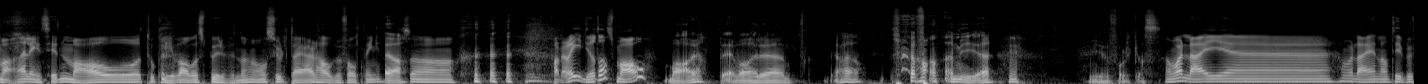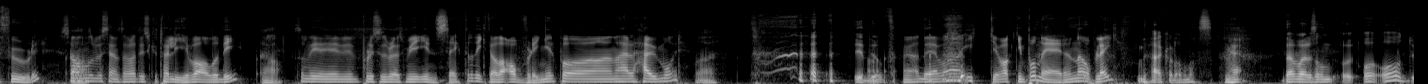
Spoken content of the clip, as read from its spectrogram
hånd. Det er lenge siden Mao tok livet av alle spurvene og sulta i hjel halvbefolkningen. Ja. Så Faen, det var idiot, ass. Mao. Mao, ja. Det var eh, Ja ja. Faen, det er mye Mye folk, ass. Han var lei uh, Han var lei en eller annen type fugler, så Ja. han bestemte seg for at de skulle ta livet av alle de. Ja. Som vi plutselig ble så mye insekter at de ikke hadde avlinger på en hel haug med år. Nei. Idiot. Ja, det var ikke, var ikke imponerende opplegg. Det er klovn, ass. Ja. Det er bare sånn Å, å, å, du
